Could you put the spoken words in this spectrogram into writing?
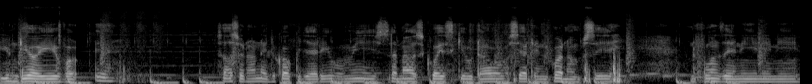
ndio hivyo eh. Sasa unaona ilikuwa kujaribu mi sanao sikuwa isikia utamu basi nilikuwa na msee. Nifunze nini nini?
